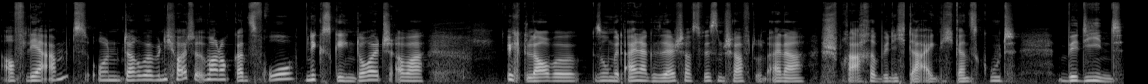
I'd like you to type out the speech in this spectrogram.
auf Lehramt. Und darüber bin ich heute immer noch ganz froh. Nichts gegen Deutsch, aber ich glaube, so mit einer Gesellschaftswissenschaft und einer Sprache bin ich da eigentlich ganz gut bedient.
